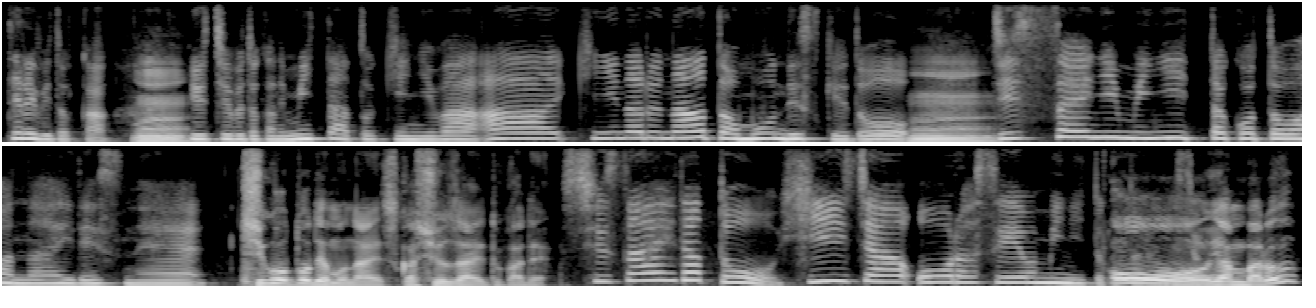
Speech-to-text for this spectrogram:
テレビとか、うん、YouTube とかで見た時にはあ気になるなと思うんですけど、うん、実際に見に行ったことはないですね。仕事でもないですか？取材とかで。取材だとヒージャーオーラ製を見に行ったことあるんですよ。やんばる？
